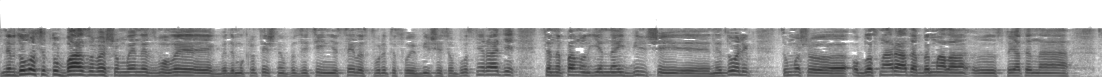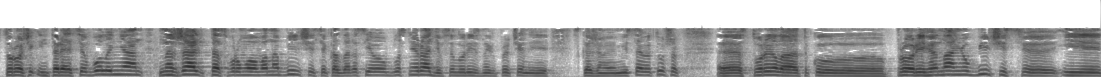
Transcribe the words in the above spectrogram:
Не вдалося то базове, що ми не змогли, якби демократичні опозиційні сили, створити свою більшість в обласній раді. Це, напевно, є найбільший е, недолік, тому що е, обласна рада би мала стояти на сторожі інтересів волинян. На жаль, та сформована більшість, яка зараз є в обласній раді, в силу різних причин і, скажімо, місцевих тушок, е, створила таку прорегіональну більшість, е, і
